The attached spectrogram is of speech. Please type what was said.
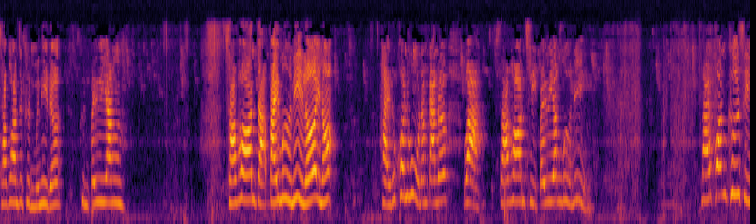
สาพรจะขึ้นมือนี่เด้อขึ้นไปเวียงสาพรจะไปมือนี่เลยเนาะให้ทุกคนหูนำกันเด้อว่าสาพรสีไปเวียงมือนี่หลายคนคือสี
